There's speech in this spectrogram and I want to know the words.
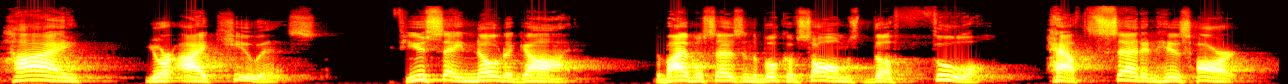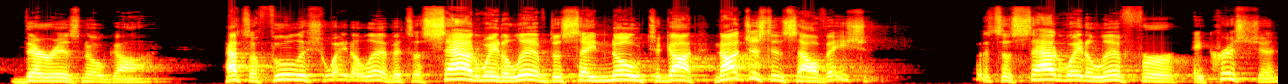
high your IQ is. If you say no to God, the Bible says in the book of Psalms, the fool hath said in his heart, There is no God. That's a foolish way to live. It's a sad way to live to say no to God, not just in salvation, but it's a sad way to live for a Christian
